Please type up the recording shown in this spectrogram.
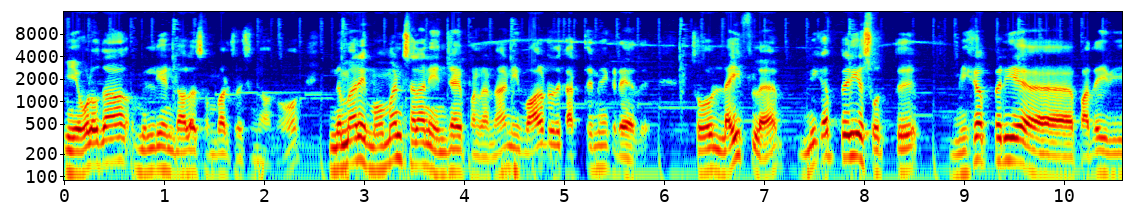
நீ எவ்வளோ தான் மில்லியன் டாலர் சம்பாதிச்சு வச்சுருந்தாலும் இந்த மாதிரி மொமெண்ட்ஸ் எல்லாம் நீ என்ஜாய் பண்ணலன்னா நீ வாழ்கிறதுக்கு அர்த்தமே கிடையாது. ஸோ லைஃப்பில் மிகப்பெரிய சொத்து மிகப்பெரிய பதவி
